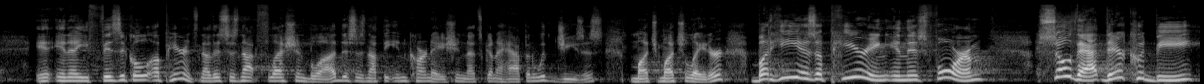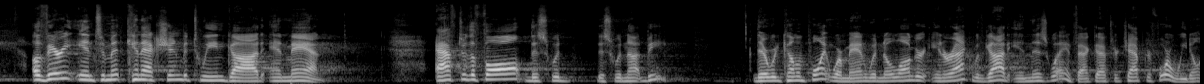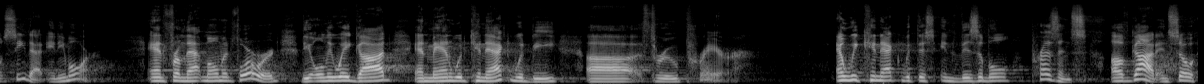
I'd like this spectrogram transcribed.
in a physical appearance. Now, this is not flesh and blood. This is not the incarnation. That's going to happen with Jesus much, much later. But he is appearing in this form so that there could be a very intimate connection between God and man. After the fall, this would, this would not be. There would come a point where man would no longer interact with God in this way. In fact, after chapter 4, we don't see that anymore. And from that moment forward, the only way God and man would connect would be uh, through prayer. And we connect with this invisible presence of God. And so,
